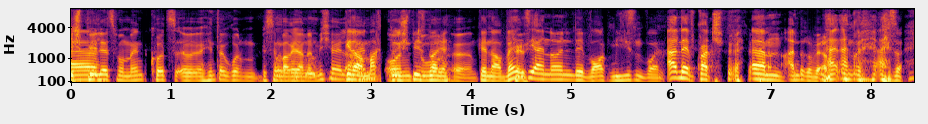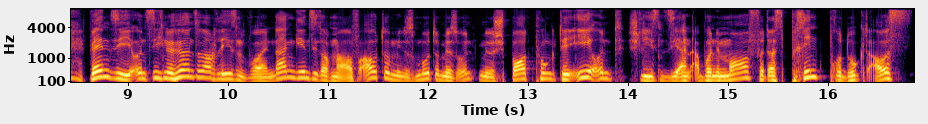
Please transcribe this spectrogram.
Ich spiele jetzt im Moment kurz äh, Hintergrund ein bisschen Marianne und Michael Genau, ein macht du spielst du, äh, Genau, wenn Sie einen neuen Levorg lesen wollen. Ah, ne, Quatsch. Ähm, andere Werbung. Nein, andere, also, wenn Sie uns nicht nur hören, sondern auch lesen wollen, dann gehen Sie doch mal auf auto-motor-und-sport.de und schließen Sie ein Abonnement für das Printprodukt aus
